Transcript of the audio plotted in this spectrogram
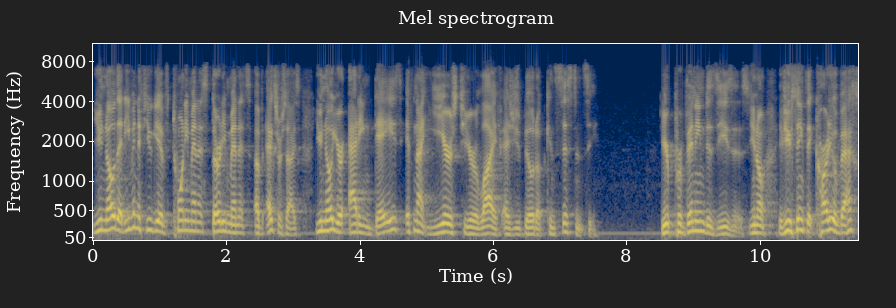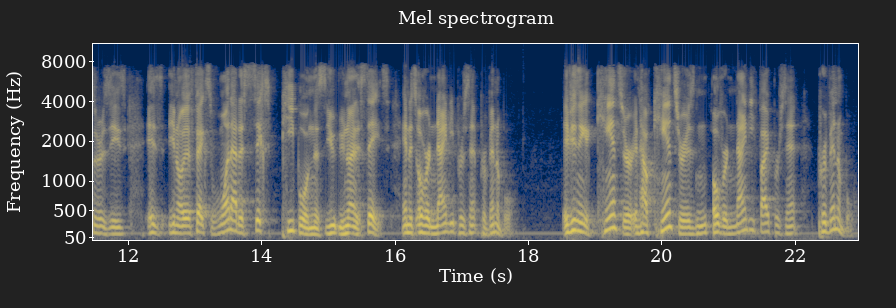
You know that even if you give 20 minutes, 30 minutes of exercise, you know you're adding days, if not years, to your life as you build up consistency. You're preventing diseases. You know, if you think that cardiovascular disease is, you know, it affects one out of six people in this U- United States, and it's over 90% preventable. If you think of cancer and how cancer is n- over 95% preventable.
